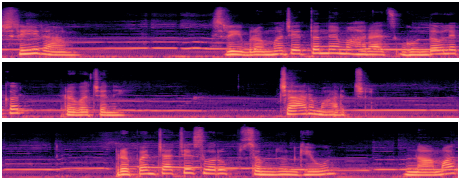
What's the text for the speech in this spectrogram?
श्रीराम. श्री ब्रह्मचैतन्य महाराज गोंदवलेकर प्रवचने. चार मार्च. प्रपंचाचे स्वरूप समजून घेऊन नामात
